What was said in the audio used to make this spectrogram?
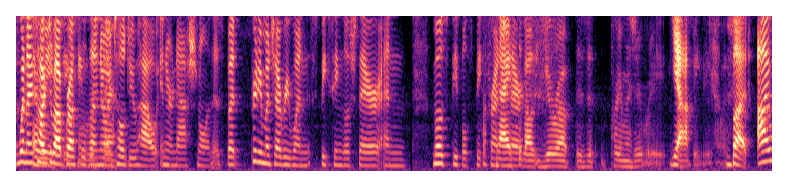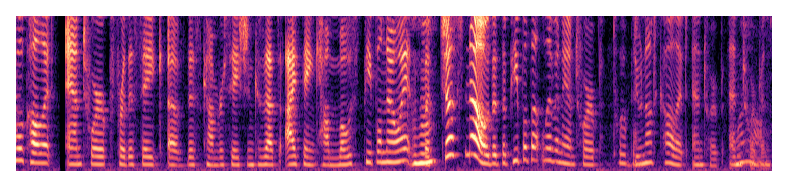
when I talked Everybody about Brussels, I English know I told you how international it is, but pretty much everyone speaks English there, and most people speak What's French nice there. about Europe is pretty much everybody Yeah, speaks English. But I will call it Antwerp for the sake of this conversation because that's, I think, how most people know it. But mm-hmm. just know that the people that live in Antwerp Antwerpen. do not call it Antwerp, Antwerpen.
